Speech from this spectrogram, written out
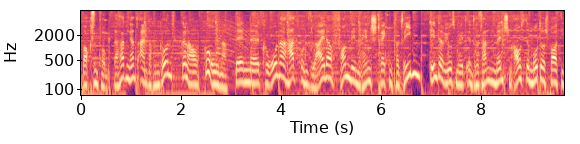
Boxenfunk. Das hat einen ganz einfachen Grund, genau, Corona. Denn äh, Corona hat uns leider von den Rennstrecken vertrieben. Interviews mit interessanten Menschen aus dem Motorsport, die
